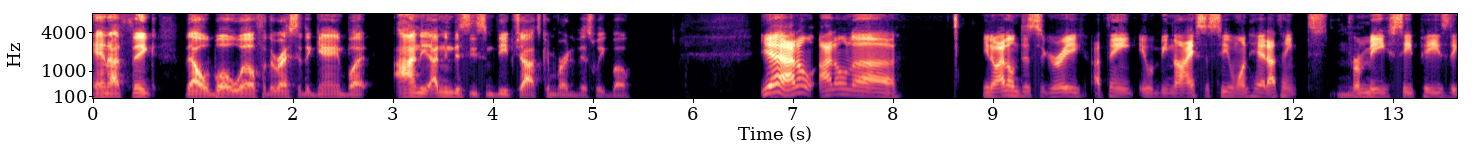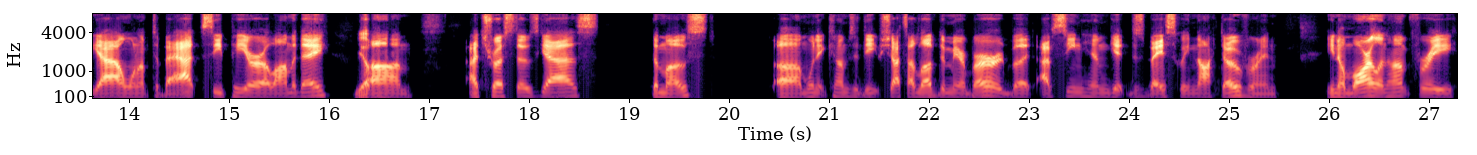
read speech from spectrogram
and I think that will bode well for the rest of the game. But I need I need to see some deep shots converted this week, Beau. Yeah, I don't I don't uh you know, I don't disagree. I think it would be nice to see one hit. I think mm. for me, CP is the guy I want up to bat. CP or Olamide. Yep. Um, I trust those guys the most um, when it comes to deep shots. I love Damiere Byrd, but I've seen him get just basically knocked over. And you know, Marlon Humphrey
